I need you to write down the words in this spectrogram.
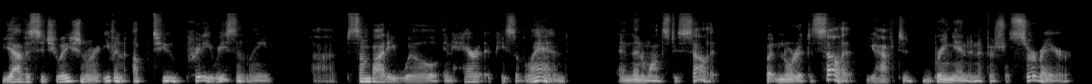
You have a situation where even up to pretty recently, uh, somebody will inherit a piece of land and then wants to sell it. But in order to sell it, you have to bring in an official surveyor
